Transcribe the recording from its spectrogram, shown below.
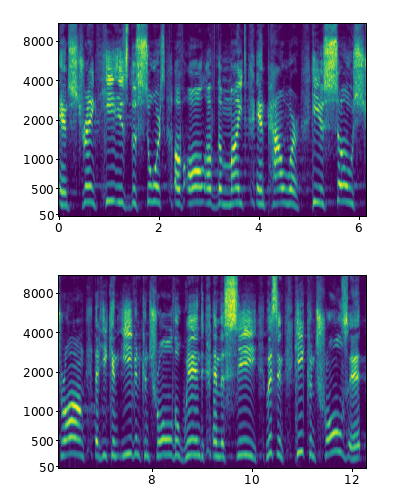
and strength. He is the source of all of the might and power. He is so strong that he can even control the wind and the sea. Listen, he controls it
